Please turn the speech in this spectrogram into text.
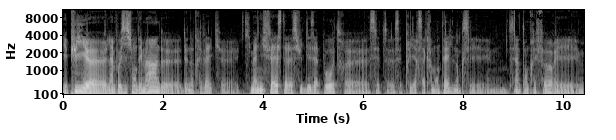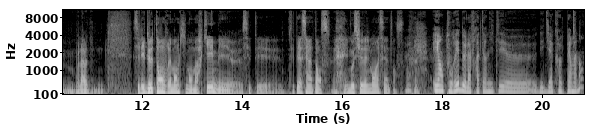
Et puis euh, l'imposition des mains de, de notre évêque euh, qui manifeste à la suite des apôtres euh, cette, cette prière sacramentelle. Donc c'est un temps très fort et voilà. C'est les deux temps vraiment qui m'ont marqué, mais euh, c'était c'était assez intense, émotionnellement assez intense. Et entouré de la fraternité euh, des diacres permanents?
